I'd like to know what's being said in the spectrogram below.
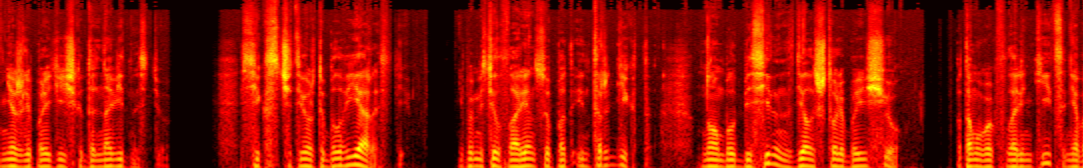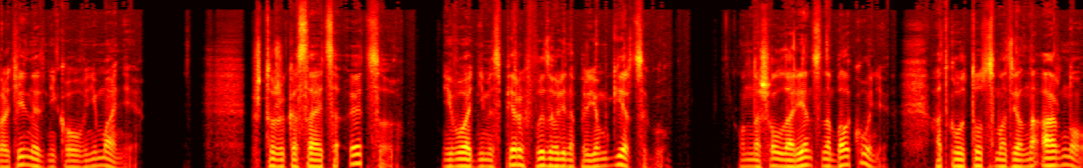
нежели политической дальновидностью. Сикс IV был в ярости и поместил Флоренцию под интердикт, но он был бессилен сделать что-либо еще, потому как флорентийцы не обратили на это никакого внимания. Что же касается Эцио, его одним из первых вызвали на прием к герцогу. Он нашел Лоренцо на балконе, откуда тот смотрел на Арно.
